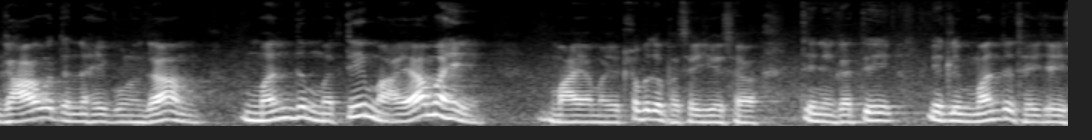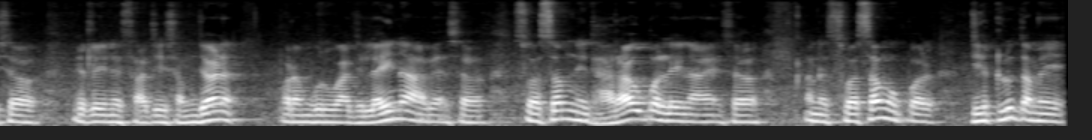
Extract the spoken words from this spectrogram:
ગાવત નહીં ગુણગામ મંદમતી માયામહી. માયામાં એટલો બધો ફસાઈ ગયો છે. તેની ગતિ એટલી મંદ થઈ જાય છે. એટલે એને સાચી સમજણ પરમ ગુરુ આજે લઈને આવ્યા છે. સ્વસમની ધારા ઉપર લઈને આવ્યા છે. અને સ્વસમ ઉપર જેટલું તમે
